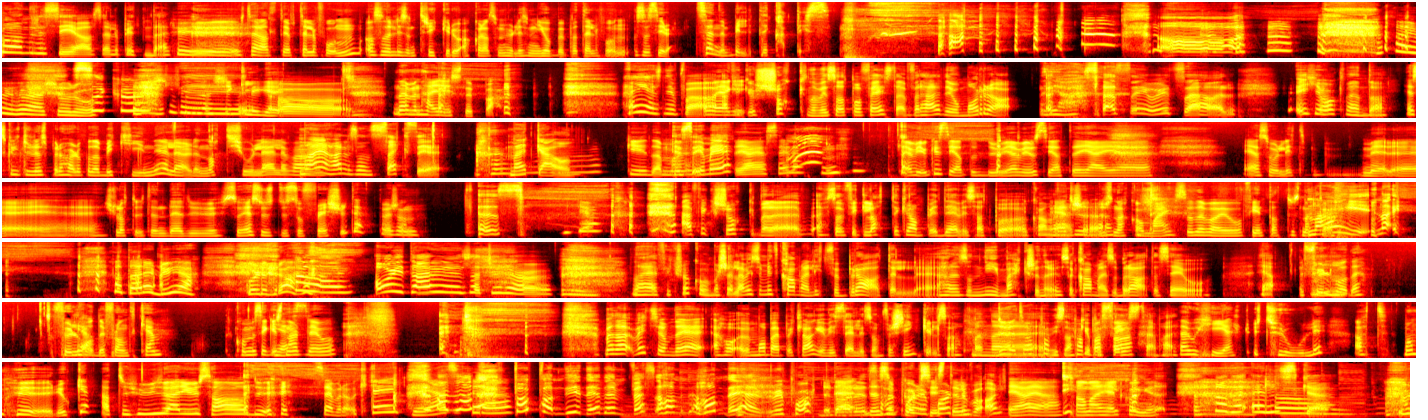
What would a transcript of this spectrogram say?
på andre sida av cellepytten der. Hun tar alltid opp telefonen, og så liksom trykker hun akkurat som hun liksom jobber på telefonen, og så sier hun 'send en bilde til Kattis'. Åh, Hun er så rå. så koselig! Skikkelig gøy. Åh. Nei, men hei, Snuppa. Hei, snuppa. Jeg- Jeg fikk jo sjokk når vi satt på FaceTime, for her er det jo morgen. Ja. Så jeg ser jo ut som jeg har ikke våkna ennå. Jeg skulle til å spørre, har du på deg bikini, eller er det nattkjole, eller hva? Nei, jeg har en sånn sexy nightgown. Gud a Can you see me? Ja, jeg ser det. Jeg vil jo ikke si at du Jeg vil jo si at jeg eh, Jeg så litt mer eh, slått ut enn det du så. Jeg syns du så fresh ut, jeg. Det var sånn yeah. Jeg fikk sjokk når jeg, jeg fikk latterkrampe idet vi satt på kamera. Jeg trodde du snakka om meg, så det var jo fint at du snakka. Nei, nei, Ja, der er du, ja. Går det bra? nei. Oi, der setter du Nei, jeg fikk sjokk over meg selv. Jeg vet ikke mitt kamera er litt for bra til Jeg har en sånn ny Mac, skjønner du, så kameraet er så bra at jeg ser jo Ja. Full Mhm. HD. Full Ja. HD frontcam. Det kommer sikkert Yes. snart, det òg. Men jeg vet ikke om det er Jeg må bare beklage hvis det er litt sånn forsinkelser. Men Du vet hva eh, vi snakker pappa på? FaceTime her. Det er jo helt utrolig at man hører jo ikke at hun er i USA, og du Så jeg bare ok, det er Altså, bra. Pappaen din er den beste Han, han er reporteren Det, det er alt. Ja, ja. Han er helt konge. Ja, det elsker jeg.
